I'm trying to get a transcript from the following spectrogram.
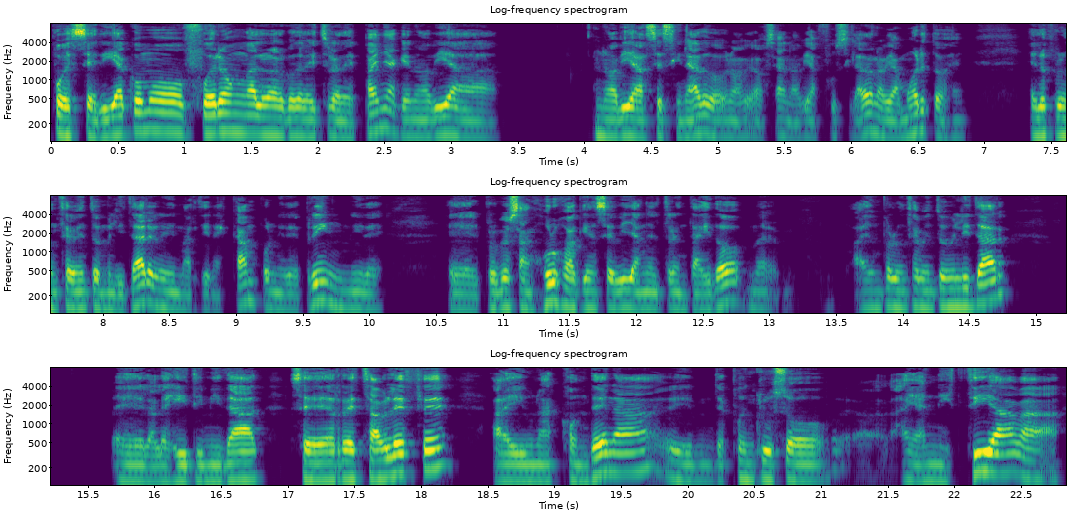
pues sería como fueron a lo largo de la historia de España, que no había, no había asesinado, no o sea, no había fusilado, no había muertos en, los pronunciamientos militares, ni de Martínez Campos, ni de Prim, ni de eh, el propio Sanjurjo aquí en Sevilla en el 32. Hay un pronunciamiento militar, eh, la legitimidad se restablece, hay unas condenas, después incluso hay amnistía,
